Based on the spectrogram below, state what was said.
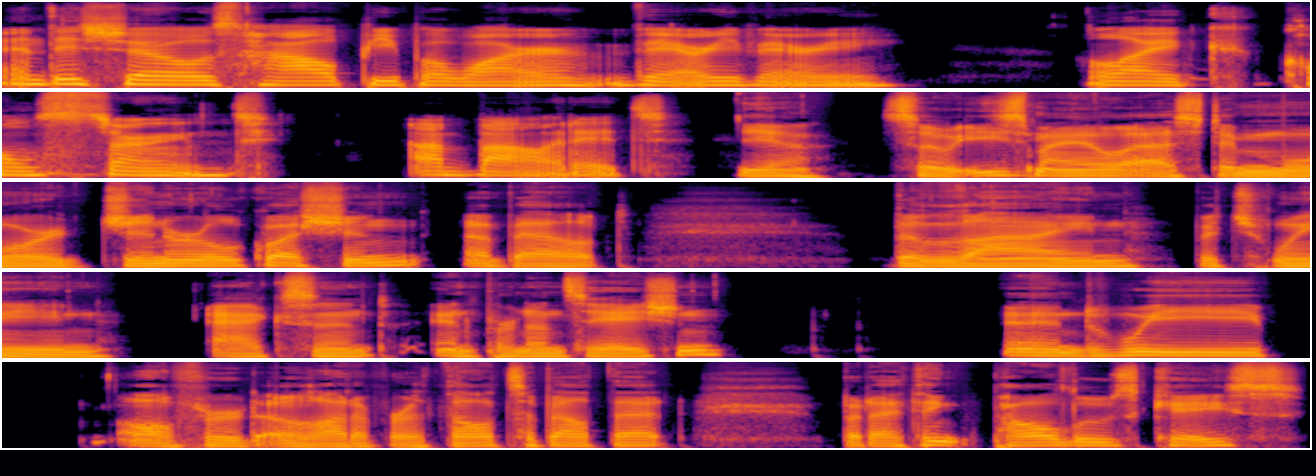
And this shows how people are very, very like concerned about it. Yeah. So Ismael asked a more general question about the line between accent and pronunciation. And we offered a lot of our thoughts about that. But I think Paulo's case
